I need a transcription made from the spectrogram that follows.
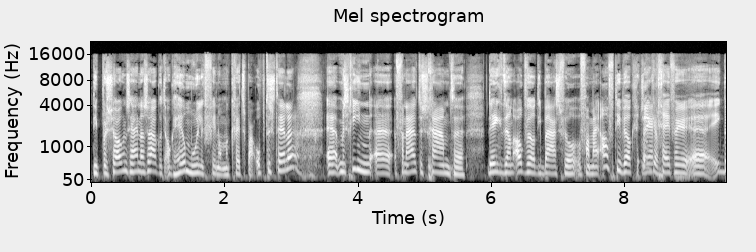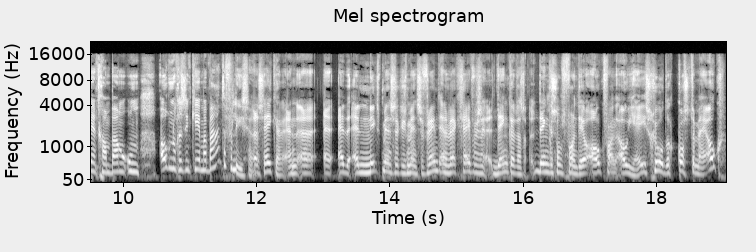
die persoon zijn, dan zou ik het ook heel moeilijk vinden om me kwetsbaar op te stellen. Ja. Uh, misschien uh, vanuit de schaamte denk ik dan ook wel die baas veel van mij af. Die welk Zeker. werkgever. ik ben gewoon bang om ook nog eens een keer mijn baan te verliezen. zeker. En, en, en, niks menselijk is mensen vreemd. En werkgevers denken, dat, denken soms voor een deel ook van: oh jee, schulden kosten mij ook.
